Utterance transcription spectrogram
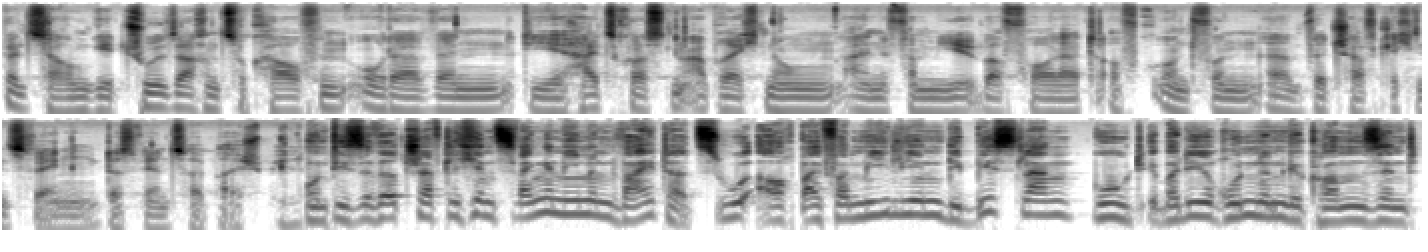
wenn es darum geht, Schulsachen zu kaufen oder wenn die Heizkostenabrechnung eine Familie überfordert aufgrund von äh, wirtschaftlichen Zwängen, das wären zwei Beispiele. Und diese wirtschaftlichen Zwänge nehmen weiter zu, auch bei Familien, die bislang gut über die Runden gekommen gekommen sind,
